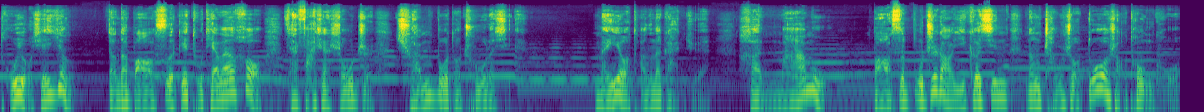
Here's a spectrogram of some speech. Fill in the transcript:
土有些硬。等到宝四给土填完后，才发现手指全部都出了血，没有疼的感觉，很麻木。宝四不知道一颗心能承受多少痛苦，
